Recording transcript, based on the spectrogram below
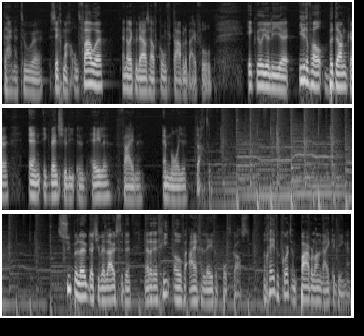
daar naartoe zich mag ontvouwen. En dat ik me daar zelf comfortabeler bij voel. Ik wil jullie in ieder geval bedanken. En ik wens jullie een hele fijne en mooie dag toe. Superleuk dat je weer luisterde naar de Regie over Eigen Leven podcast. Nog even kort een paar belangrijke dingen.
